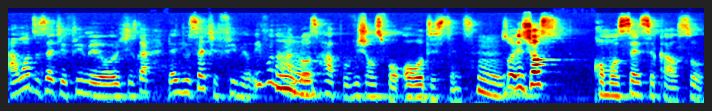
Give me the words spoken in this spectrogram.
i want to search a female or she's got then you search a female. Even our Hmm. laws have provisions for all these things. Hmm. so it's just commonsensical so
